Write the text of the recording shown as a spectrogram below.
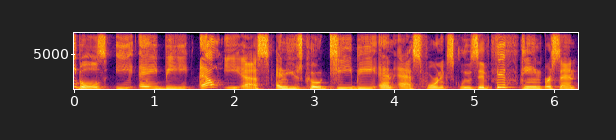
Eables, E A B L E S, and use code TBNS for an exclusive 15%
